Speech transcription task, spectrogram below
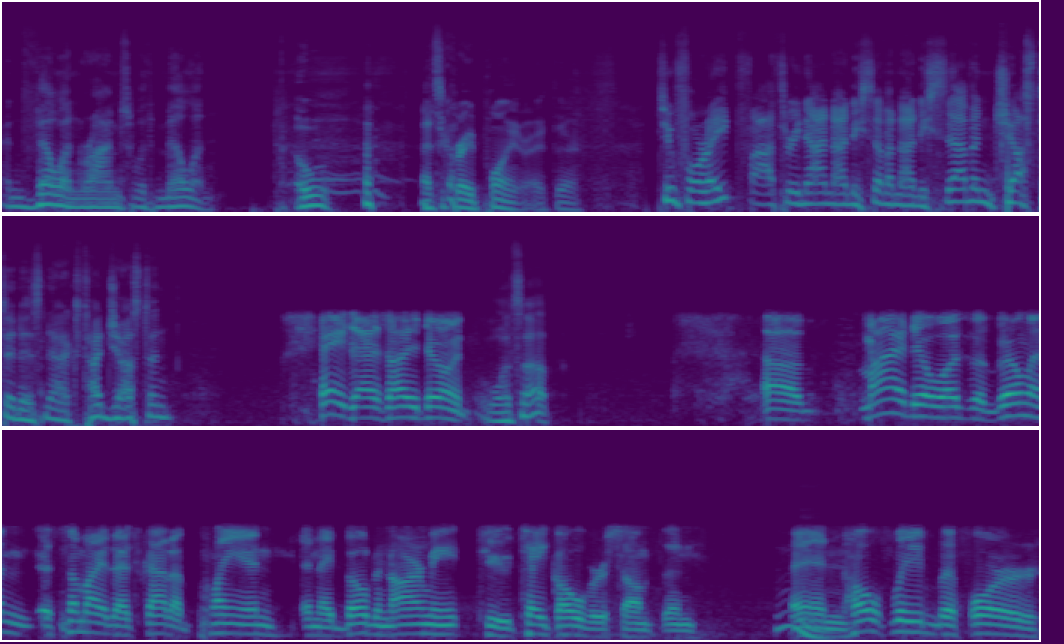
And villain rhymes with Millen. Oh, that's a great point right there. 248 539 9797. Justin is next. Hi, Justin. Hey guys, how you doing? What's up? Uh, my idea was a villain is somebody that's got a plan and they build an army to take over something, and hopefully before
